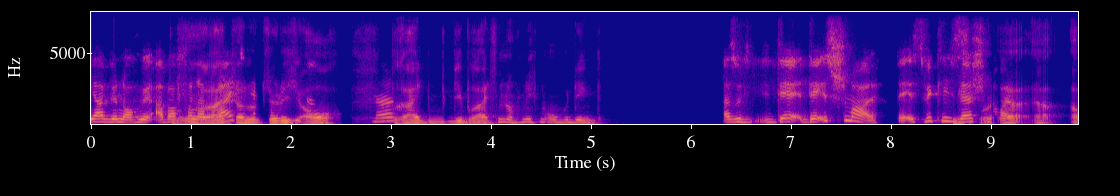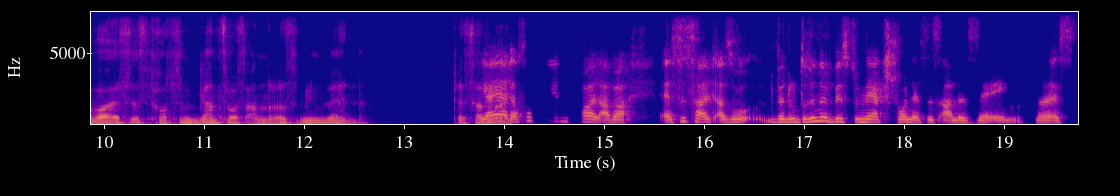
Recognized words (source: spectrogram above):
Ja, genau, hö- aber von der Breite. Breiter natürlich auch. Ne? Breit, die Breite noch nicht mal unbedingt. Also der, der ist schmal. Der ist wirklich sehr schmal. Ja, ja, aber es ist trotzdem ganz was anderes wie ein Van. Deshalb Ja, ja, das auf jeden Fall. Aber es ist halt, also wenn du drinne bist, du merkst schon, es ist alles sehr eng. Ne? Es,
